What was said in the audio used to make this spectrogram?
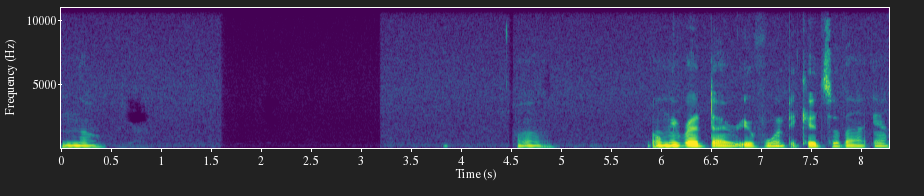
No. Uh, only read Diary of Wimpy Kid, so that, yeah.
